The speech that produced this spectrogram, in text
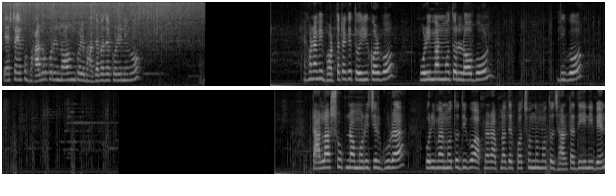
পেঁয়াজটাকে খুব ভালো করে নরম করে ভাজা ভাজা করে নিব। এখন আমি ভর্তাটাকে তৈরি করব। পরিমাণ মতো লবণ দিব। টালা শুকনা মরিচের গুঁড়া পরিমাণ মতো দিব। আপনারা আপনাদের পছন্দ মতো ঝালটা দিয়ে নেবেন।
